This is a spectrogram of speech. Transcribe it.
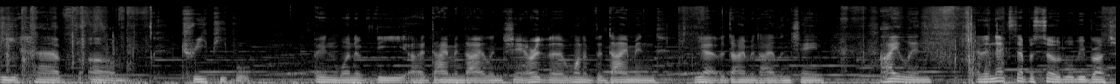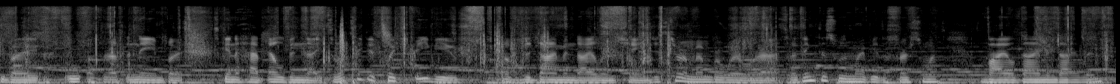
we have um, tree people in one of the uh, Diamond Island chain, or the one of the Diamond, yeah, the Diamond Island chain islands. And the next episode will be brought to you by, ooh, I forgot the name, but it's gonna have Elven Knight. So let's take a quick preview of the Diamond Island chain, just to remember where we're at. So I think this one might be the first one, Vile Diamond Island.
